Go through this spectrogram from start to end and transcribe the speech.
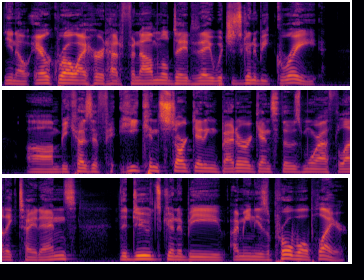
you know, Eric Rowe, I heard, had a phenomenal day today, which is going to be great um, because if he can start getting better against those more athletic tight ends, the dude's going to be, I mean, he's a Pro Bowl player.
